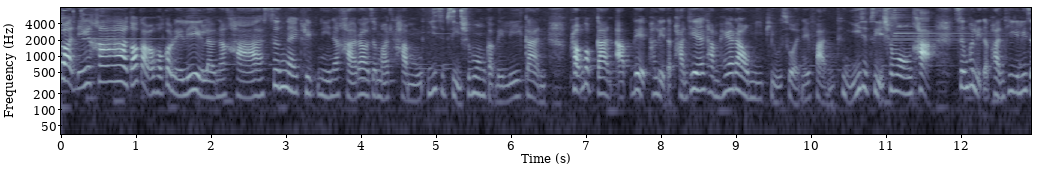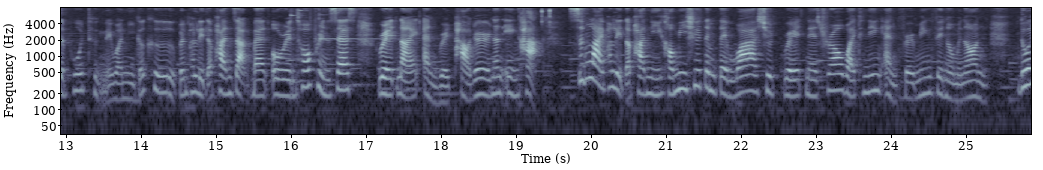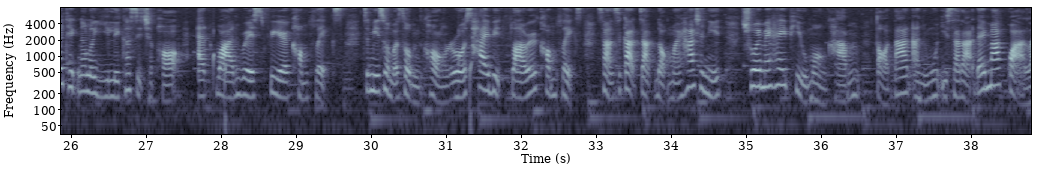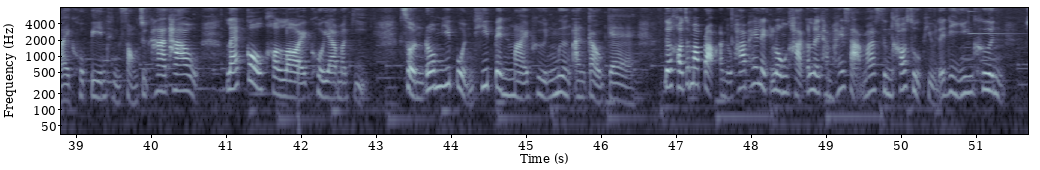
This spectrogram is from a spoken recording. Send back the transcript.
สวัสดีค่ะ ก็กลับมาพบกับลิลี่อีกแล้วนะคะ ซึ่งในคลิปนี้นะคะ เราจะมาทำ 24 ชั่วโมงกับลิลี่กัน พร้อมกับการอัปเดตผลิตภัณฑ์ที่จะทำให้เรามีผิวสวยในฝันถึง 24 ชั่วโมงค่ะ ซึ่งผลิตภัณฑ์ที่ลิลี่จะพูดถึงในวันนี้ก็คือ เป็นผลิตภัณฑ์จากแบรนด์ Oriental Princess Red Night and Red Powder นั่นเองค่ะ ซึ่งลายผลิตภัณฑ์นี้เขามีชื่อเต็มๆว่าชุด Red Natural Whitening and Firming Phenomenon ด้วยเทคโนโลยีลิขสิทธิ์เฉพาะ Advanced Red Sphere Complex จะมีส่วนผสมของ Rose Hybrid Flower Complex สารสกัดจากดอกไม้ 5 ชนิด ช่วยไม่ให้ผิวหมองคล้ำ ต่อต้านอนุมูลอิสระได้มากกว่าไลโคปีนถึง 2.5 เท่า และโกลคอลอยโคยามากิส่วนร่มญี่ปุ่นที่เป็นไม้พื้นเมืองอันเก่าแก่โดยเขาจะมาปรับอนุภาพให้เล็กลงค่ะ ก็เลยทำให้สามารถซึมเข้าสู่ผิวได้ดียิ่งขึ้น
